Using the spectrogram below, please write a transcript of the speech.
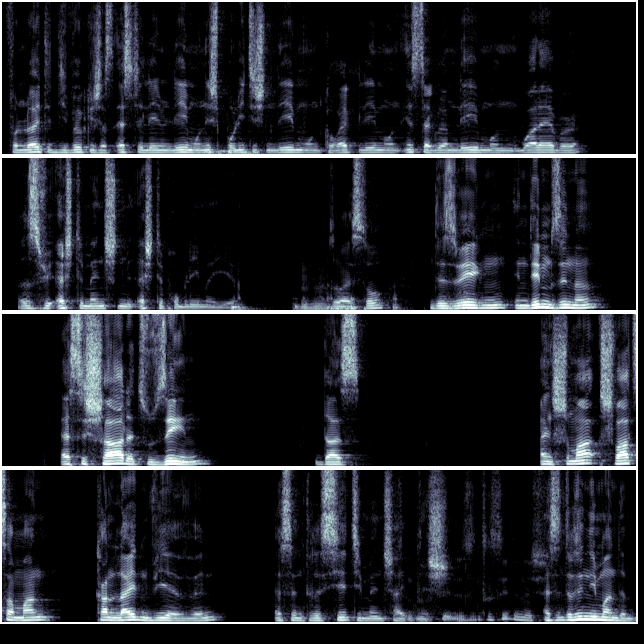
von Leuten, die wirklich das echte Leben leben und nicht politischen Leben und korrekt leben und Instagram leben und whatever. Das ist für echte Menschen mit echten Problemen hier. So weißt du. Deswegen, in dem Sinne, es ist schade zu sehen, dass ein schwarzer Mann kann leiden, wie er will. Es interessiert die Menschheit nicht. Das interessiert ihn nicht. Es interessiert niemandem.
